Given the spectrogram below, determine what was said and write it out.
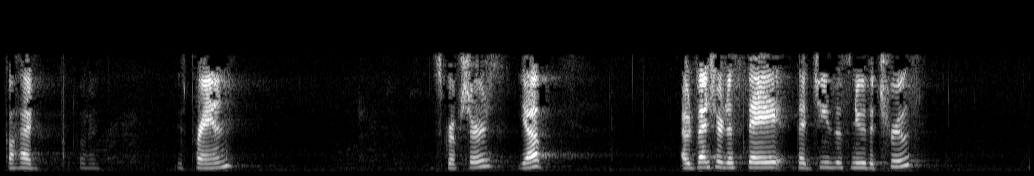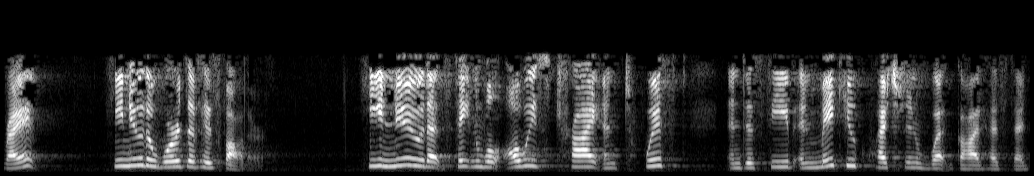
Go ahead. Go ahead. He's praying. Scriptures. Yep. I would venture to say that Jesus knew the truth, right? He knew the words of his Father. He knew that Satan will always try and twist and deceive and make you question what God has said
